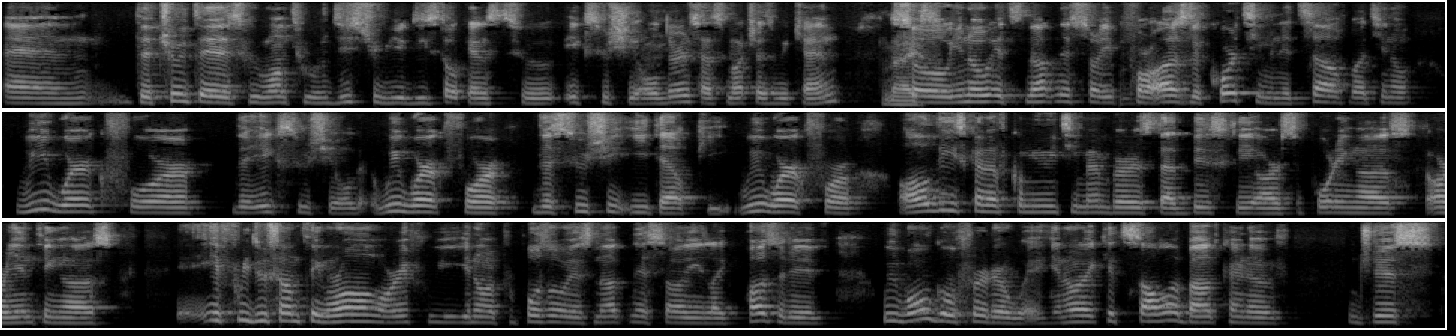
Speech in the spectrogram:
and the truth is we want to distribute these tokens to xsushi holders as much as we can nice. so you know it's not necessarily for us the core team in itself but you know we work for the xsushi holder. We work for the Sushi ETH LP. We work for all these kind of community members that basically are supporting us, orienting us. If we do something wrong or if we, you know, a proposal is not necessarily like positive, we won't go further away. You know, like it's all about kind of just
